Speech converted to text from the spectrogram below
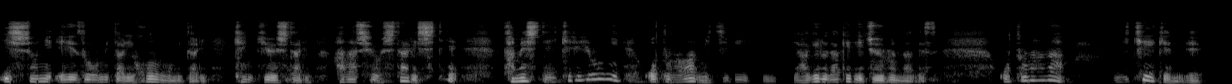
一緒に映像を見たり、本を見たり、研究したり、話をしたりして、試していけるように大人は導いていってあげるだけで十分なんです。大人が未経験で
